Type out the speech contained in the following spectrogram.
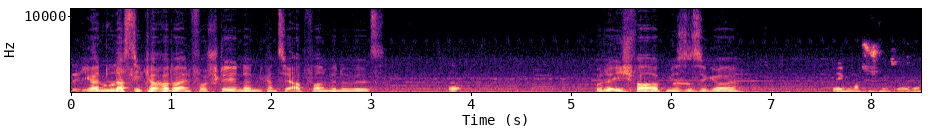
70. ja, dann lass die Karre da einfach stehen, dann kannst du ja abfahren, wenn du willst. Ja. Oder ich fahr ab, mir ist es egal. Ich mach das schon selber.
